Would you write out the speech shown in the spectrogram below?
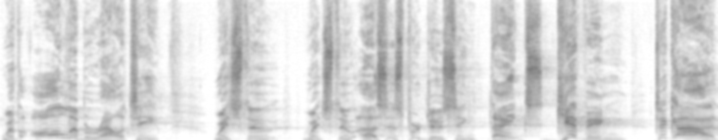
with all liberality, which through, which through us is producing thanksgiving to God.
